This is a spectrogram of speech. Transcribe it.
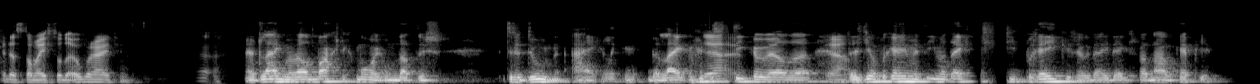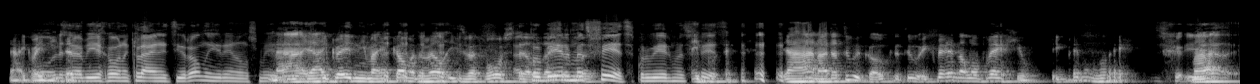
En dat is dan meestal de overheid. ja. Het lijkt me wel machtig mooi om dat dus te doen eigenlijk. Hè. Dat lijkt me Ja. stiekem wel... eh, Ja. Dat je op een gegeven moment iemand echt ziet breken, zodat je denkt van, nou, ik heb je. Ja, ik weet oh, niet. dus dat- we hebben hier gewoon een kleine tiran hier in ons midden. nou ja, ik weet niet, maar ik kan me er wel iets bij Ja, voorstellen. probeer het met fit. Probeer het met fit. Ik- ja, nou, dat doe ik ook. Dat doe ik. ik ben al op weg, joh. Ik ben onderweg. Ja, Maar-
